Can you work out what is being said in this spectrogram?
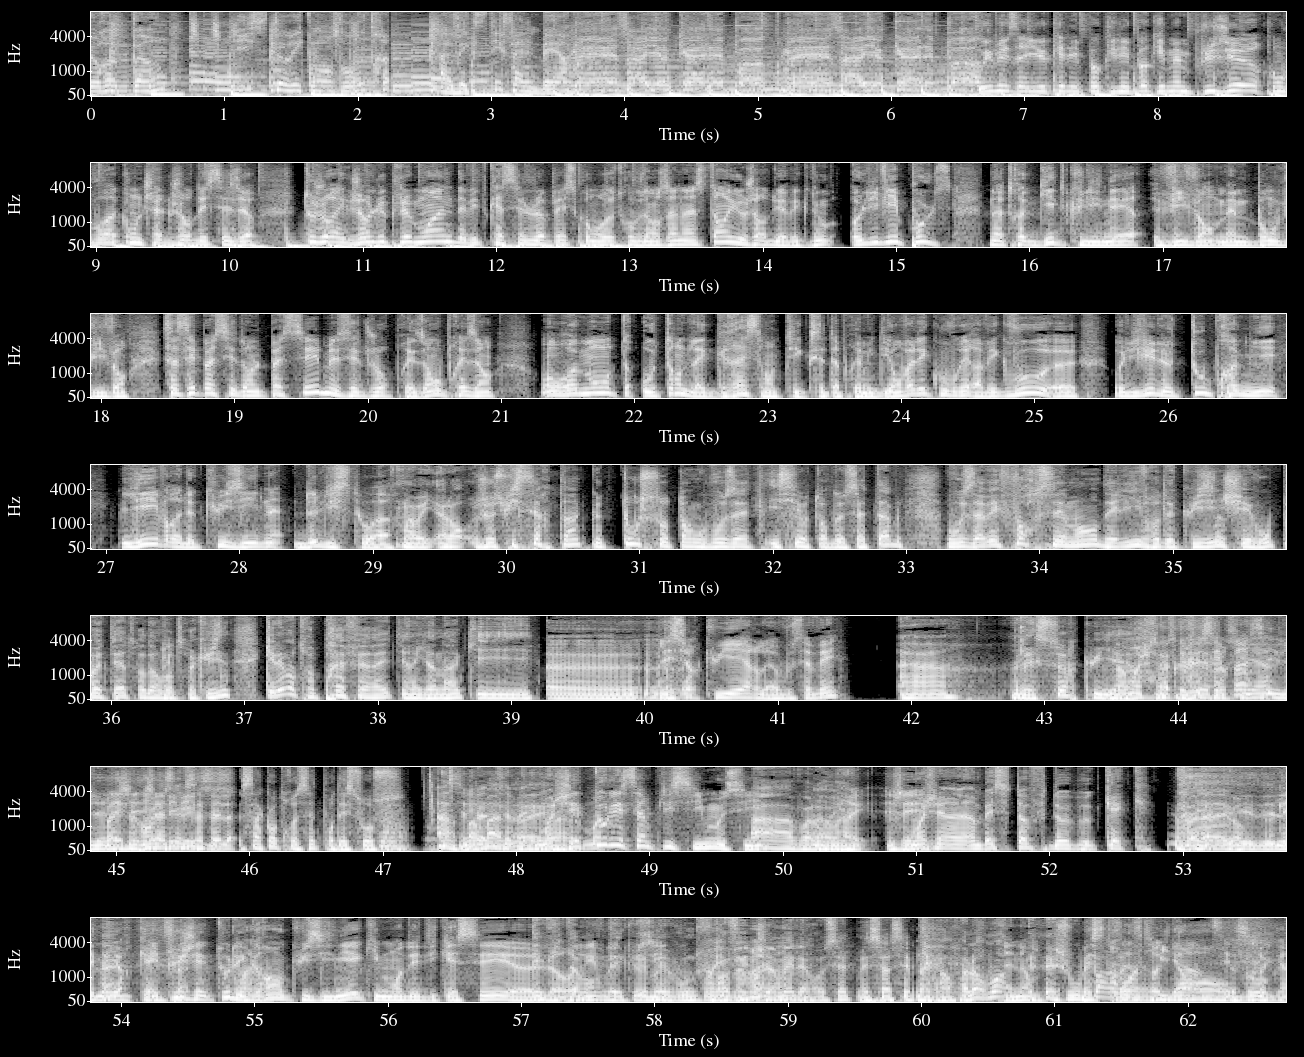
Europe 1, historiquement vôtre, avec Stéphane Bern. Oui, mes aïeux, quelle époque, une époque et même plusieurs qu'on vous raconte chaque jour dès 16h. Toujours avec Jean-Luc Lemoyne, David Cassel-Lopez qu'on retrouve dans un instant et aujourd'hui avec nous Olivier Pouls, notre guide culinaire vivant, même bon vivant. Ça s'est passé dans le passé, mais c'est toujours présent au présent. On remonte au temps de la Grèce antique cet après-midi. On va découvrir avec vous, euh, Olivier, le tout premier livre de cuisine de l'histoire. Ah oui, alors je suis certain que tous autant que vous êtes ici autour de cette table, vous avez forcément des livres de cuisine chez vous, peut-être dans votre cuisine. Quel est votre préféré Tiens, il y en a un qui... Euh, Les sœurs cuillères, là, vous savez? Ah, Les sœurs cuillères. Non, moi, je Parce que je sais pas, c'est s'appelle 50 recettes pour des sauces. Ah, c'est- pas mal, ouais, moi, ouais. J'ai tous les simplissimes aussi. Ah, voilà. Ouais, moi, j'ai un, un best-of de cake. Voilà, les, les meilleurs cakes. Et puis j'ai tous les Voilà. grands cuisiniers qui m'ont dédicacé euh, leur livre de mais, cuisine. mais vous ne Oui, refaites bah, jamais voilà. les recettes, mais ça, c'est pas grave. Alors moi, Ah non. je vous Mais c'est parle... trop intimidant.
